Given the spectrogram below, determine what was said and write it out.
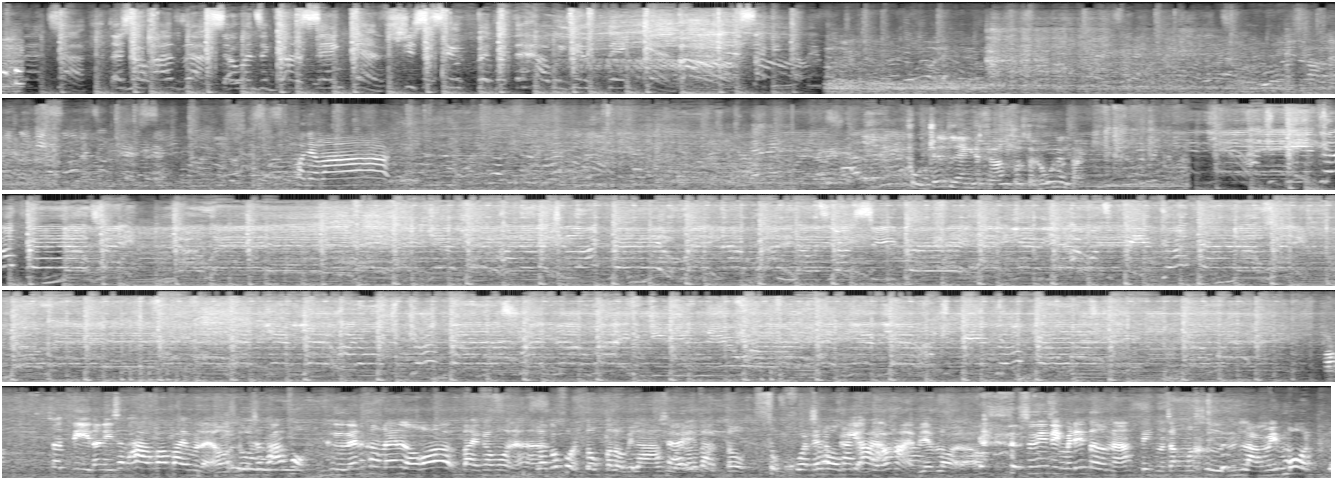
längre fram på stationen tack. คือเล่นเครื่องเล่นแล้วก็ไปกันหมดนะฮะแล้วก็ฝนตกตลอดเวลาใช่หัวเราแบแบบบตก สมควรสได้โมรับการ กี้อายก็หายไปเรียบร้อยแล้ว ซึ่งจริงๆไม่ได้เติมนะ ติดมาจากเมื่อคืนล้างไม่หมดเ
